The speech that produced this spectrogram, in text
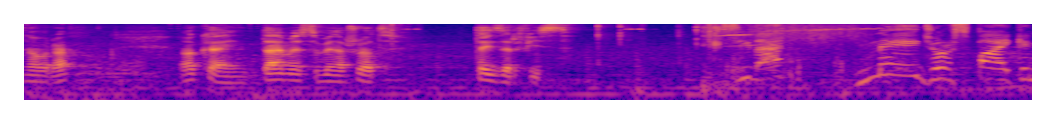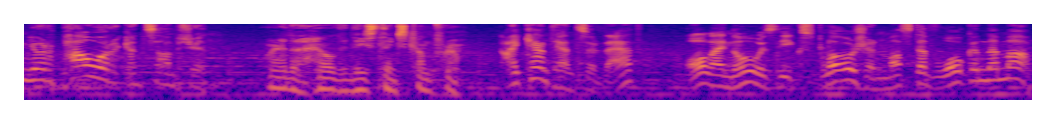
Dobra. Okej, okay, dajmy sobie na przykład Taser Fist. See that? Major spike in your power consumption. Where the hell did these things come from? I can't answer that. All I know is the explosion must have woken them up.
